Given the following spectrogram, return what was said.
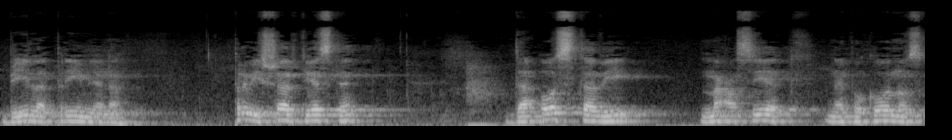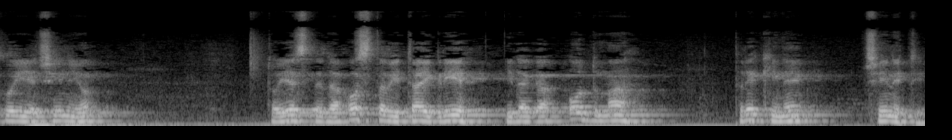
bila primljena. Prvi šart jeste da ostavi ma'asijet, nepokornost koji je činio, to jeste da ostavi taj grijeh i da ga odmah prekine činiti.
